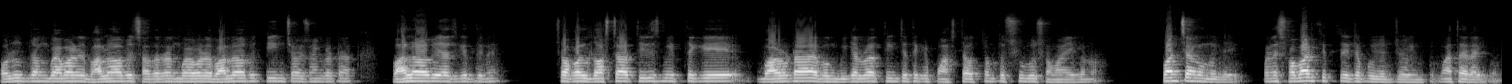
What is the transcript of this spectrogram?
হলুদ রং ব্যবহারে ভালো হবে, সাদা রং ব্যবহারে ভালো হবে, তিন, ছয় সংখ্যাটা ভালো হবে আজকের দিনে। সকাল দশটা তিরিশ মিনিট থেকে বারোটা এবং বিকালবেলা তিনটে থেকে পাঁচটা, অত্যন্ত শুভ সময় এগুলো। পঞ্চাঙ্গ অনুযায়ী। মানে সবার ক্ষেত্রে এটা প্রযোজ্য কিন্তু মাথায় রাখবেন।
